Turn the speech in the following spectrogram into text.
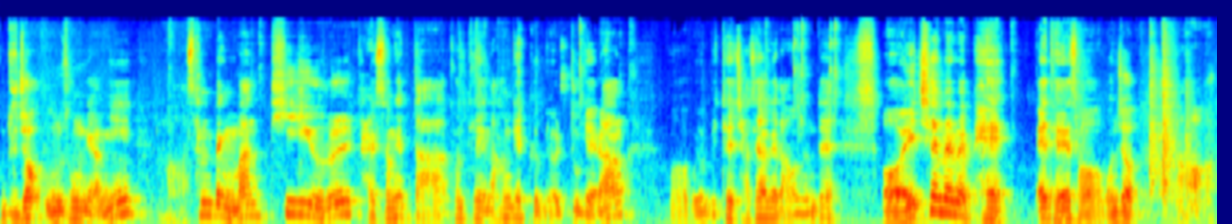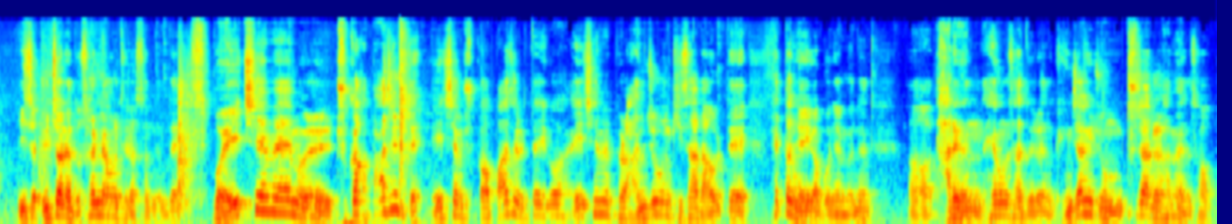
누적 운송량이 300만 TU를 달성했다. 컨테이너 한 개급 12개랑 어, 밑에 자세하게 나오는데 어, HMM의 배에 대해서 먼저 어, 일전에도 설명을 드렸었는데 뭐 HMM을 주가가 빠질 때 HM 주가가 빠질 때 이거 HMM 별안 좋은 기사 나올 때 했던 얘기가 뭐냐면은 어, 다른 해운사들은 굉장히 좀 투자를 하면서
